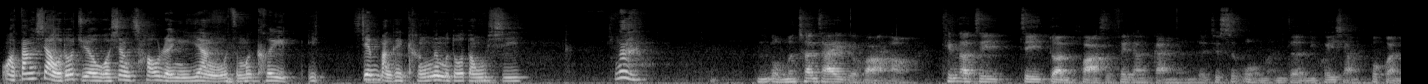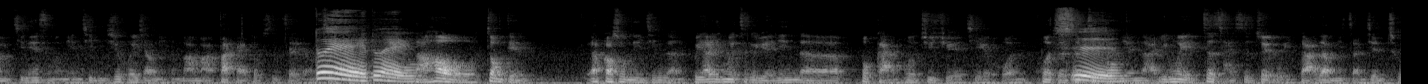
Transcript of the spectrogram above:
哇，当下我都觉得我像超人一样，我怎么可以一肩膀可以扛那么多东西？那，嗯，我们穿插一个话哈，听到这一这一段话是非常感人的，就是我们的你回想，不管你今天什么年纪，你去回想你的妈妈，大概都是这样。对对。然后重点。要告诉年轻人，不要因为这个原因呢不敢或拒绝结婚，或者是这几年来，因为这才是最伟大，让你展现出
